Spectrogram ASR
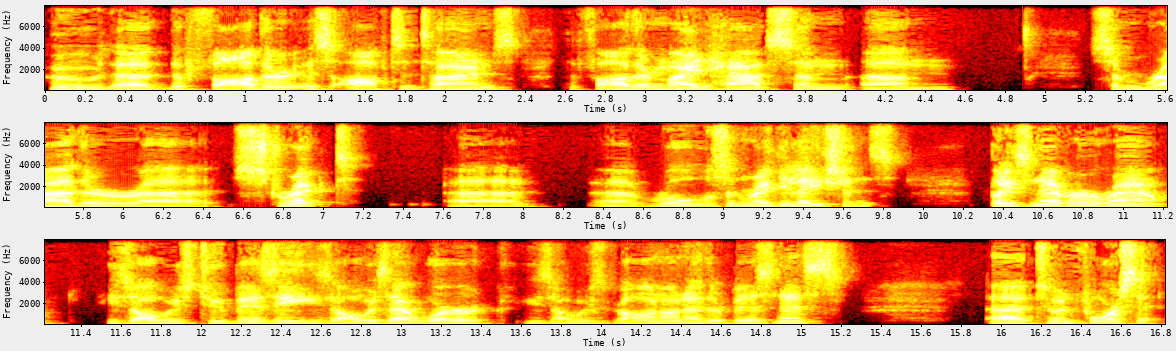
who the the father is oftentimes the father might have some um, some rather uh, strict uh, uh, rules and regulations, but he's never around. He's always too busy. He's always at work. He's always gone on other business uh, to enforce it,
